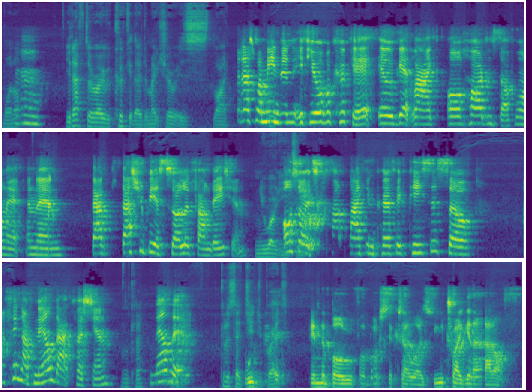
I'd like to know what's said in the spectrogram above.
Why not? Mm. You'd have to overcook it though to make sure it is like But that's what I mean. Then if you overcook it, it'll get like all hard and stuff, won't it? And then that that should be a solid foundation. and you won't eat Also, it. it's cut like in perfect pieces. So I think I've nailed that question. Okay. Nailed it. Could have said gingerbread. In the bowl for about six hours. You try to get that off.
